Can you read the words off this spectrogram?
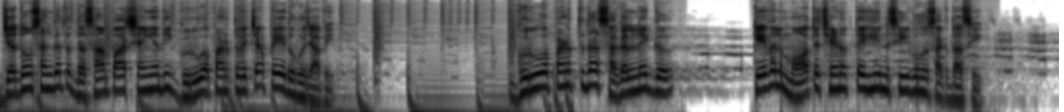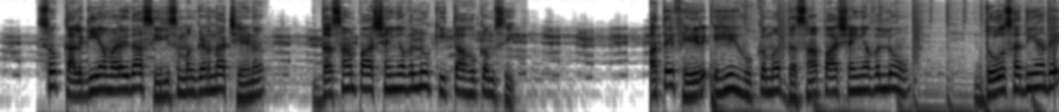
ਜਦੋਂ ਸੰਗਤ ਦਸਾਂ ਪਾਤਸ਼ਾਹੀਆਂ ਦੀ ਗੁਰੂ ਅਪਣਤ ਵਿੱਚ ਅਭੇਦ ਹੋ ਜਾਵੇ। ਗੁਰੂ ਅਪਣਤ ਦਾ ਸਗਲ ਨਿਗ ਕੇਵਲ ਮੌਤ ਛਿਣ ਉੱਤੇ ਹੀ ਨਸੀਬ ਹੋ ਸਕਦਾ ਸੀ। ਸੋ ਕਲਗੀਆਂ ਵਾਲੇ ਦਾ ਸੀਸ ਮੰਗਣ ਦਾ ਛਿਣ ਦਸਾਂ ਪਾਤਸ਼ਾਹੀਆਂ ਵੱਲੋਂ ਕੀਤਾ ਹੁਕਮ ਸੀ। ਅਤੇ ਫਿਰ ਇਹ ਹੁਕਮ ਦਸਾਂ ਪਾਤਸ਼ਾਹੀਆਂ ਵੱਲੋਂ ਦੋ ਸਦੀਆਂ ਦੇ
